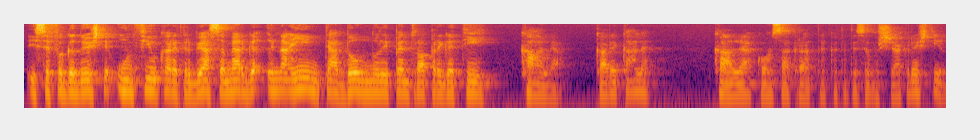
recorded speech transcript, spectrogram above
îi se făgăduiește un fiu care trebuia să meargă înaintea Domnului pentru a pregăti calea. Care cale? Calea consacrată către desăvârșirea creștină.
